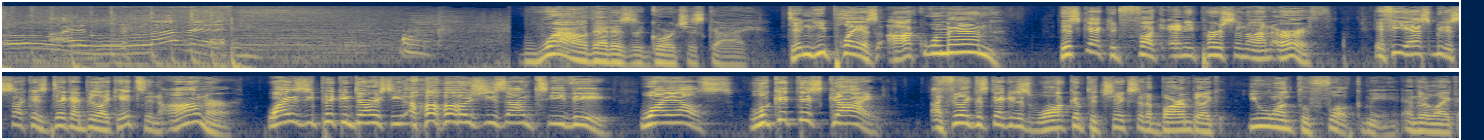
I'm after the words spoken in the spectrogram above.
Oh. I love it. Wow, that is a gorgeous guy. Didn't he play as Aquaman? This guy could fuck any person on earth. If he asked me to suck his dick, I'd be like, it's an honor. Why is he picking Darcey? Oh, she's on TV. Why else? Look at this guy. I feel like this guy could just walk up to chicks at a bar and be like, You want to fuck me? And they're like,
